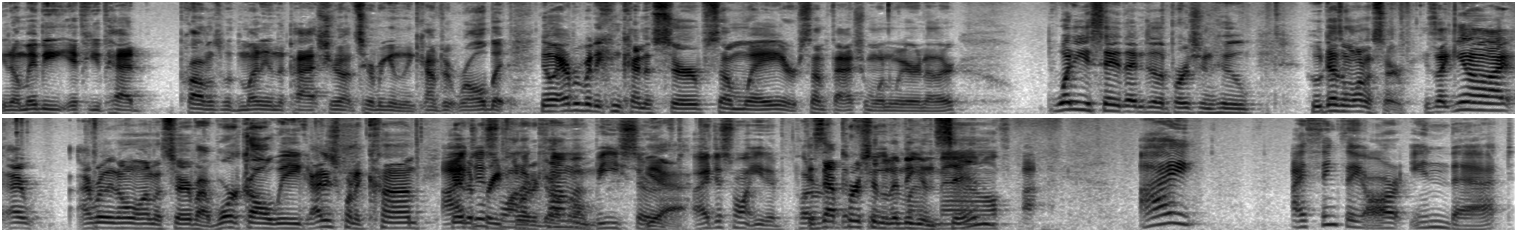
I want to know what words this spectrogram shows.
you know maybe if you've had problems with money in the past, you're not serving in the accountant role, but you know everybody can kind of serve some way or some fashion, one way or another. What do you say then to the person who who doesn't want to serve? He's like, you know, I. I I really don't want to serve. I work all week. I just want to come. hear I the just preach want word, to and come home. and be served. Yeah. I just want you to put Is that the person food living my in sin? I, I I think they are in that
